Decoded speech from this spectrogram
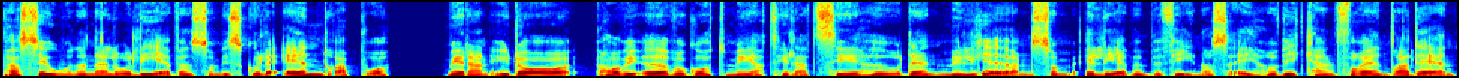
personen eller eleven som vi skulle ändra på. Medan idag har vi övergått mer till att se hur den miljön som eleven befinner sig i, hur vi kan förändra den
